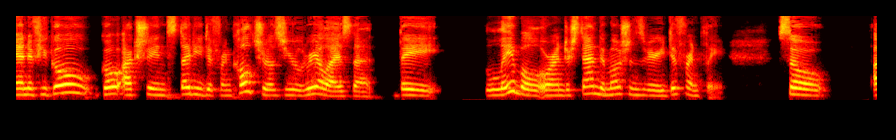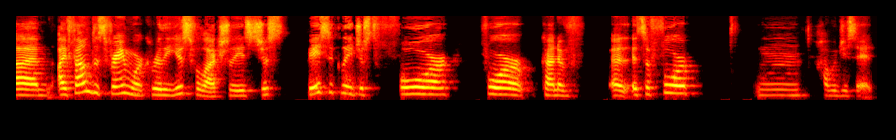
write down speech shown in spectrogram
And if you go go actually and study different cultures you'll realize that they label or understand emotions very differently so um, i found this framework really useful actually. It's just basically just four four kind of uh, it's a four mm, how would you say it?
